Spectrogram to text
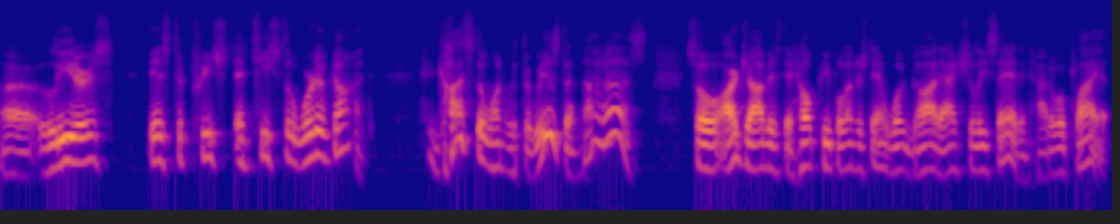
uh, leaders is to preach and teach the Word of God. God's the one with the wisdom, not us. So our job is to help people understand what God actually said and how to apply it.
